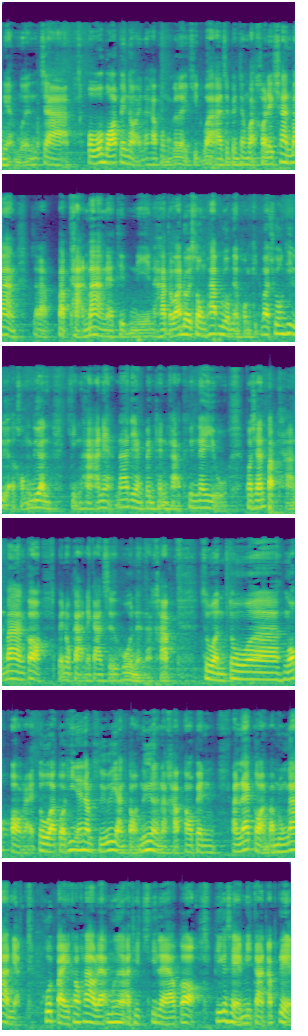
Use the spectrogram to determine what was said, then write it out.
เนี่ยเหมือนจะ overbought ไปหน่อยนะครับผมก็เลยคิดว่าอาจจะเป็นจังหวะ correction บ้างสำหรับปรับฐานบ้างในอาทิตย์นี้นะครับแต่ว่าโดยทรงภาพรวมเนี่ยผมคิดว่าช่วงที่เหลือของเดือนสิงหาเนี่ยน่าจะยังเป็นเทรนขาขึ้นได้อยู่ เพราะฉะนั้นปรับฐานบ้างก็เป็นโอกาสในการซื้อหุ้นนะครับส่วนตัวงบออกหลายตัวตัวที่แนะนำซื้ออย่างต่อเนื่องนะครับ เอาเป็นอันแรกก่อนบำรุงราชเนี่ย พูดไปคร่าวๆ และเมื่ออาทิตย์ที่แล้วก็พี่เกษมมีการอัปเกรด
